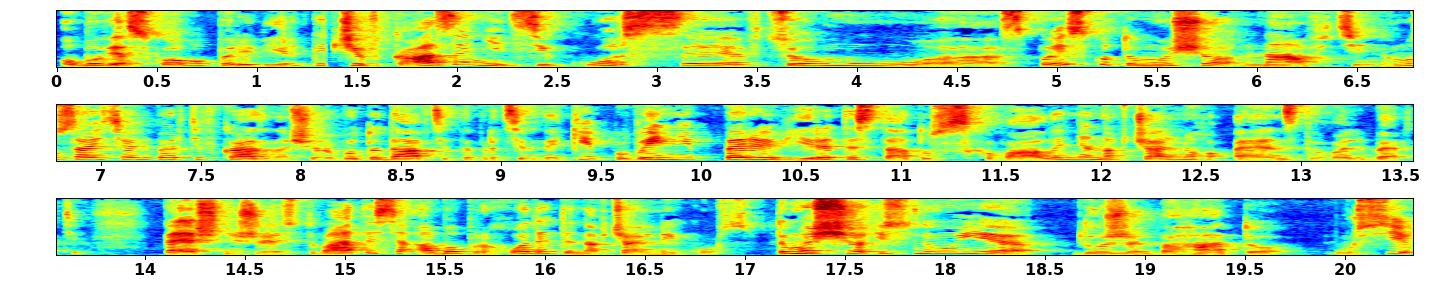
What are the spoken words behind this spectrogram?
обов'язково перевірте, чи вказані ці курси в цьому е, списку, тому що на офіційному сайті Альберті вказано, що роботодавці та працівники повинні перевірити статус схвалення навчального агентства в Альберті. Перш ніж реєструватися або проходити навчальний курс, тому що існує дуже багато курсів,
